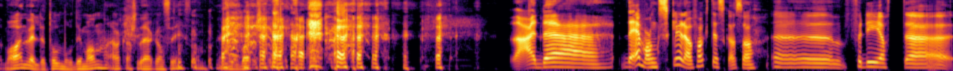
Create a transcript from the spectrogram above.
Du må ha en veldig tålmodig mann, er kanskje det jeg kan si. Sånn Nei, det, det, er vanskelig da, faktisk, altså. Eh, fordi at eh,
